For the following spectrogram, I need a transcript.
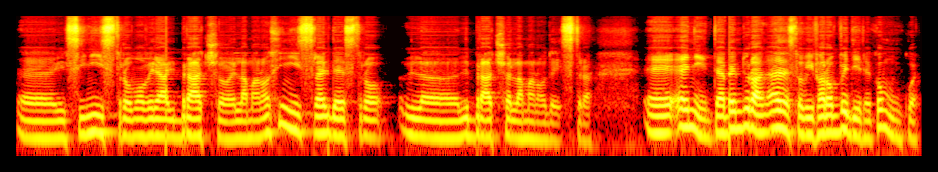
eh, il sinistro muoverà il braccio e la mano sinistra, il destro il, il braccio e la mano destra. Eh, e niente, adesso vi farò vedere comunque,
